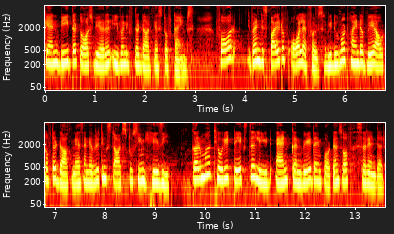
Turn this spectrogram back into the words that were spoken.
can be the torch bearer even if the darkest of times For when, despite of all efforts, we do not find a way out of the darkness and everything starts to seem hazy, karma theory takes the lead and convey the importance of surrender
